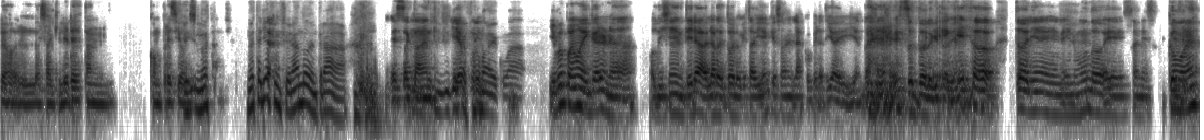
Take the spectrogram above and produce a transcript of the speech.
lo- los alquileres están con precios. Eh, no, no estaría funcionando de entrada, Exactamente. ni siquiera de forma adecuada. Y después podemos dedicar una audición entera a hablar de todo lo que está bien, que son las cooperativas de vivienda. Eso es todo lo que está Que- bien. todo, todo bien en, el mundo eh, son eso. ¿Cómo es?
